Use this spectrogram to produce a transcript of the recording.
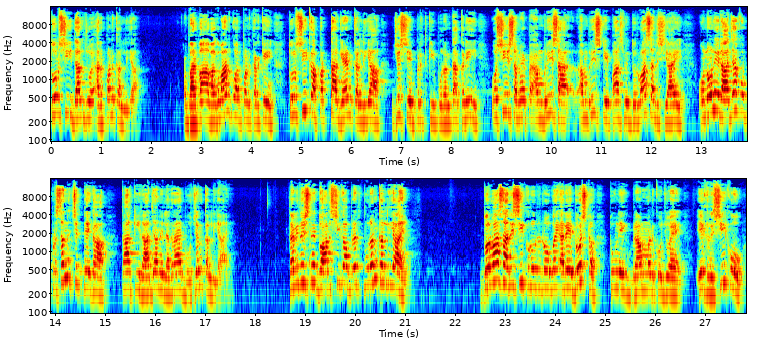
तुलसी दल जो अर्पण कर लिया। भगवान को अर्पण करके तुलसी का पत्ता गैन कर लिया, जिससे व्रत की पूर्णता करी। उसी समय पर अम्बरीश अम्बरीश के पास में दुर्वासा ऋषि आए। उन्होंने राजा को प्रसन्न चित्त देखा। कहा कि राजा ने लग रहा है भोजन कर लिया है। तभी तो इसने द्वादशी का व्रत पूर्ण कर लिया है। दुर्वासा ऋषि क्रोधित हो गए। अरे दोस्त तूने एक ब्राह्मण को जो है, एक ऋषि को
